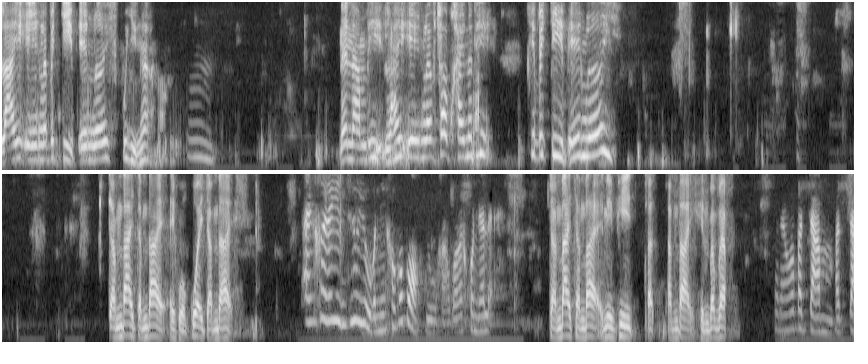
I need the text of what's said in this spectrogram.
ไลค์เองแล้วไปจีบเองเลย ผู้หญิงอะอืมแนะนำพี่ไลค์เองแล้วชอบใครนะพี่ พี่ไปจีบเองเลยจำได้จำได้ ไอหัวกล้วยจำได้ไอ้เคยได้ยินชื่ออยู่วันนี้เขาก็บอกอยู่ค่ะว่าคนนี้แหละจำได้จำได้อันนี้พี่จจำได้เห็นแวบแสดงว่าประจำประจ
